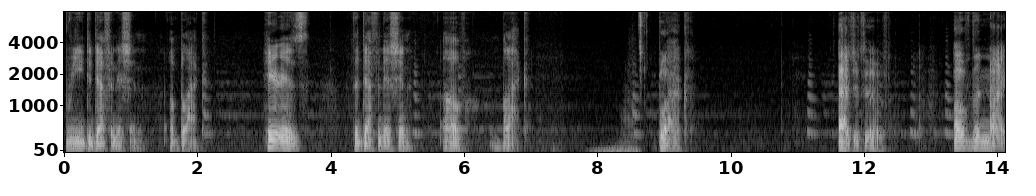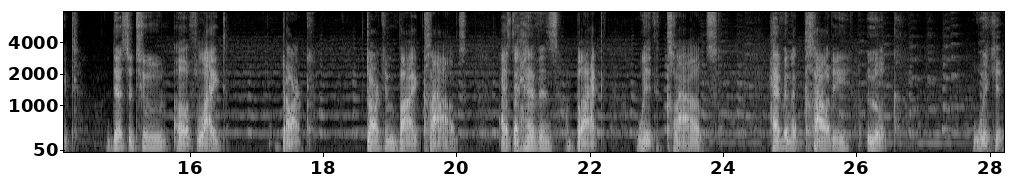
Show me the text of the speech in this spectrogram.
read the definition of black? Here is the definition of black. Black. Adjective. Of the night, destitute of light, dark, darkened by clouds, as the heavens black with clouds, having a cloudy look, wicked,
